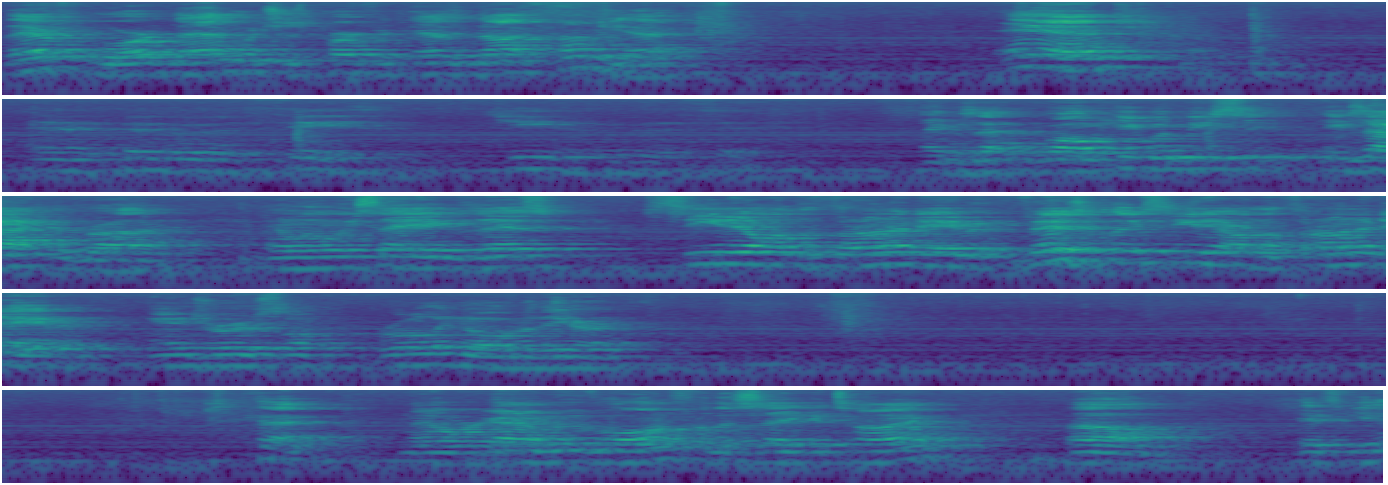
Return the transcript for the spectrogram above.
Therefore, that which is perfect has not come yet. And, And if it Jesus would have ceased. Exact, well, he would be, exactly, brother. And when we say exist, seated on the throne of David, physically seated on the throne of David in Jerusalem, ruling over the earth. Okay, now we're gonna move on for the sake of time. Um, if you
